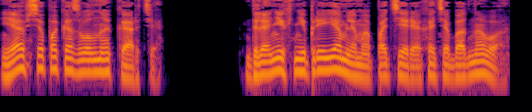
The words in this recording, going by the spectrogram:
Я все показывал на карте. Для них неприемлема потеря хотя бы одного.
